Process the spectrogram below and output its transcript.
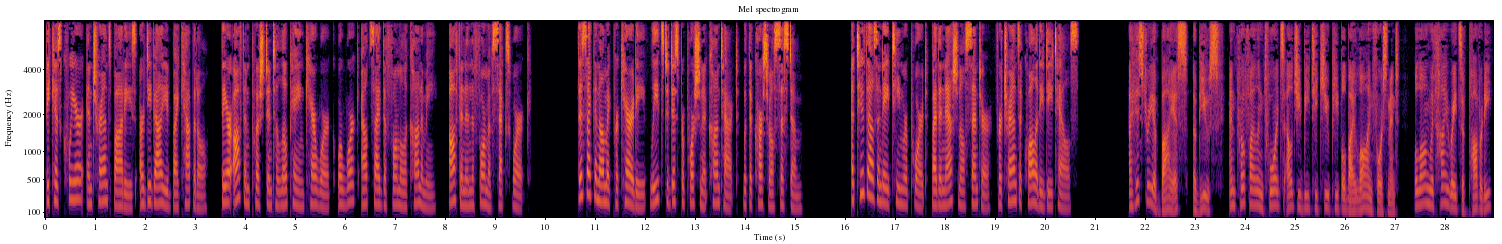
Because queer and trans bodies are devalued by capital, they are often pushed into low-paying care work or work outside the formal economy, often in the form of sex work. This economic precarity leads to disproportionate contact with the carceral system. A 2018 report by the National Center for Trans Equality details. A history of bias, abuse, and profiling towards LGBTQ people by law enforcement, along with high rates of poverty,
